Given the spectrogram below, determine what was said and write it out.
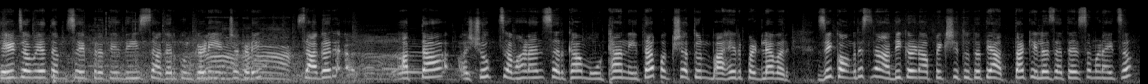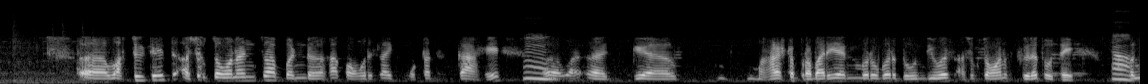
थेट जाऊयात आमचे प्रतिनिधी सागर कुलकर्णी यांच्याकडे. सागर आता अशोक चव्हाणांसारखा मोठा नेता पक्षातून बाहेर पडल्यावर जे काँग्रेसनं आधी करणं अपेक्षित होतं ते आत्ता केलं जातं असं म्हणायचं? वास्तविकतेत अशोक चव्हाणांचा बंड हा काँग्रेसला एक मोठा धक्का आहे. महाराष्ट्र प्रभारी यांबरोबर दोन दिवस अशोक चव्हाण फिरत होते. पण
